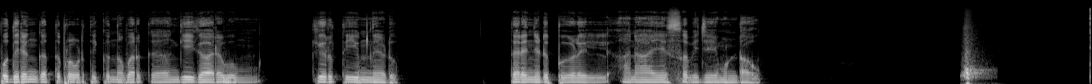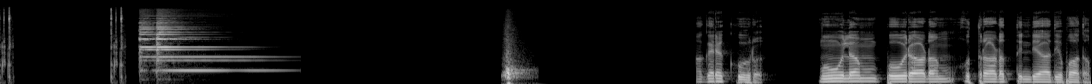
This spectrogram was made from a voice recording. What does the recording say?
പൊതുരംഗത്ത് പ്രവർത്തിക്കുന്നവർക്ക് അംഗീകാരവും കീർത്തിയും നേടും. തെരഞ്ഞെടുപ്പുകളിൽ അനായാസ വിജയമുണ്ടാവും. മകരക്കൂറ് മൂലം പൂരാടം ഉത്രാടത്തിന്റെ ആദ്യപാദം.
